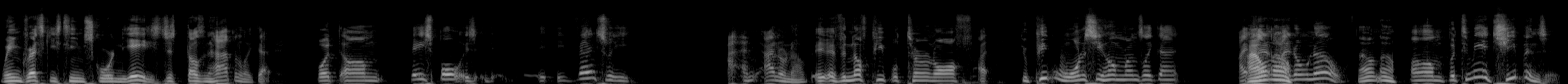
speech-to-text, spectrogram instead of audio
Wayne Gretzky's team scored in the '80s. It just doesn't happen like that. But um, baseball is eventually. I, I don't know if enough people turn off. I, do people want to see home runs like that? I don't know. I, don't know. I don't know. Um, but to me, it cheapens it.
